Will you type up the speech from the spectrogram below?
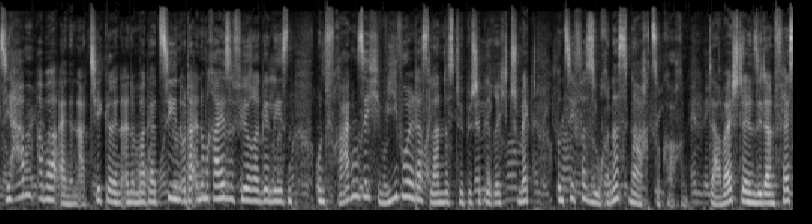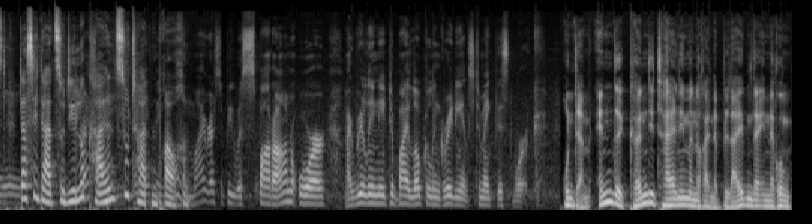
Sie haben aber einen Artikel in einem Magazin oder einem Reiseführer gelesen und fragen sich, wie wohl das landestypische Gericht schmeckt und sie versuchen es nachzukochen. Dabei stellen sie dann fest, dass sie dazu die lokalen Zutaten brauchen. Und am Ende können die Teilnehmer noch eine bleibende Erinnerung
